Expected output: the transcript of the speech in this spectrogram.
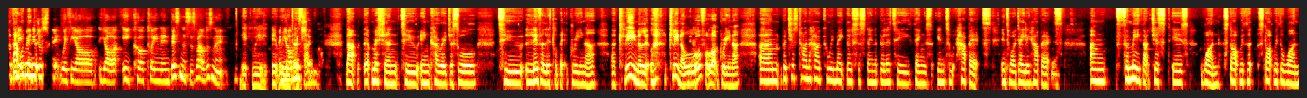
So that it really the... does fit with your your eco cleaning business as well, doesn't it? It really, it and really does. Mission. That, that, mission to encourage us all to live a little bit greener, uh, clean a little, clean a yeah. awful lot greener. Um, but just trying to how can we make those sustainability things into habits, into our daily habits. Yeah and for me that just is one start with the start with the one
